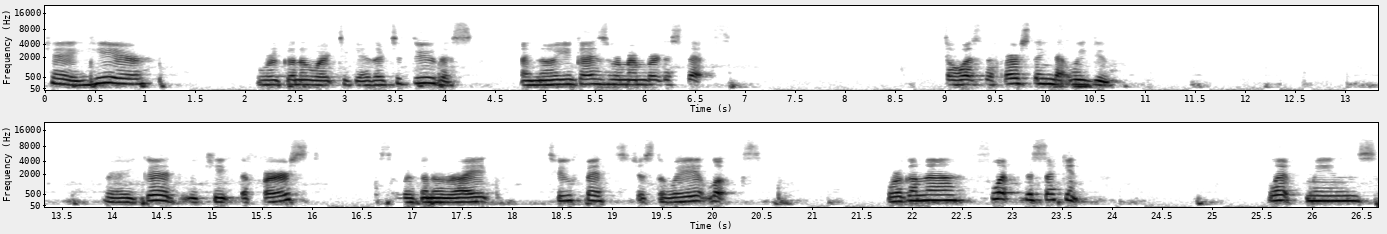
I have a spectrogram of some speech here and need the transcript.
Okay, here we're gonna work together to do this. I know you guys remember the steps. So what's the first thing that we do? Very good. We keep the first. So we're gonna write two fifths, just the way it looks. We're gonna flip the second. Flip means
